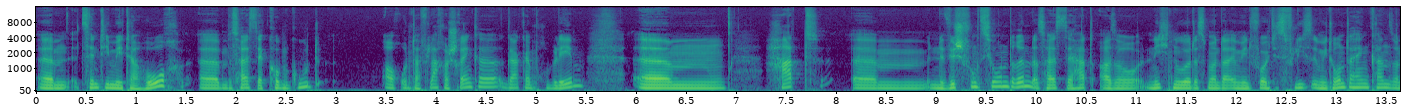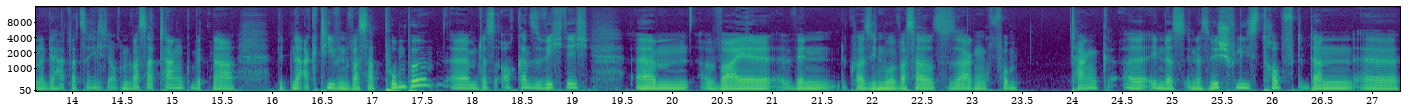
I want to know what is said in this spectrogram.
ähm, Zentimeter hoch. Ähm, das heißt, er kommt gut auch unter flache Schränke, gar kein Problem. Ähm, hat ähm, eine Wischfunktion drin. Das heißt, der hat also nicht nur, dass man da irgendwie ein feuchtes Vlies irgendwie drunter hängen kann, sondern der hat tatsächlich auch einen Wassertank mit einer, mit einer aktiven Wasserpumpe. Ähm, das ist auch ganz wichtig, ähm, weil wenn quasi nur Wasser sozusagen vom Tank äh, in, das, in das Wischvlies tropft, dann äh,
